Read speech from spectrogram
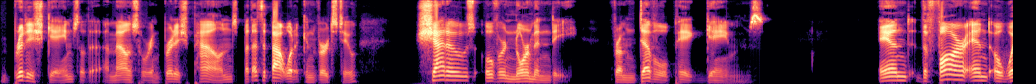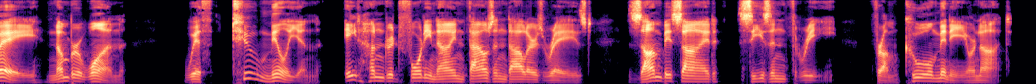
British game, so the amounts were in British pounds, but that's about what it converts to. Shadows over Normandy from Devil Pig Games. And The Far and Away, number one, with $2,849,000 raised, Zombicide Season 3 from Cool Mini or Not.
